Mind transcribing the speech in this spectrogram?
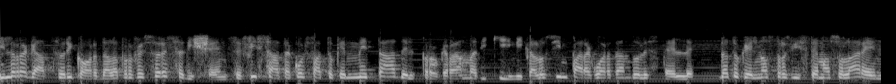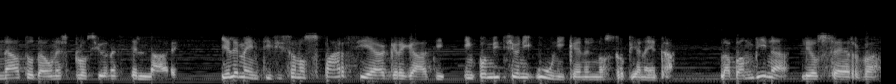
Il ragazzo ricorda la professoressa di scienze fissata col fatto che metà del programma di chimica lo si impara guardando le stelle, dato che il nostro sistema solare è nato da un'esplosione stellare. Gli elementi si sono sparsi e aggregati in condizioni uniche nel nostro pianeta. La bambina le osserva,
